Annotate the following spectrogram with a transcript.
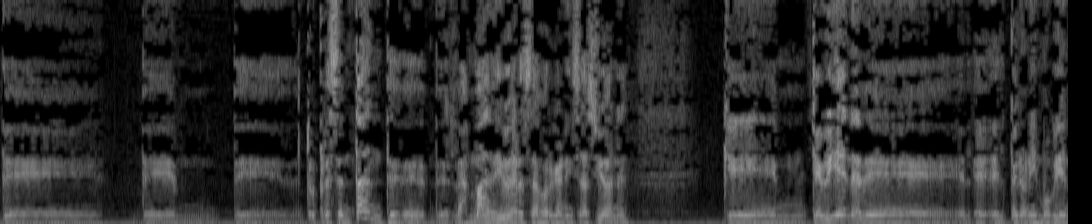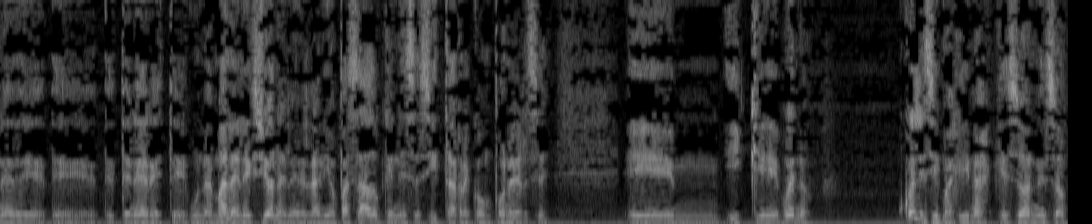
de, de- representantes de, las más diversas organizaciones que, que viene de el, peronismo viene de, de- tener este, una mala elección en el año pasado que necesita recomponerse eh, y que bueno ¿cuáles imaginas que son esos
